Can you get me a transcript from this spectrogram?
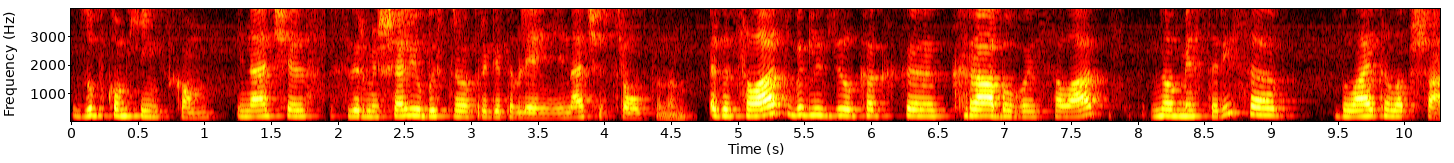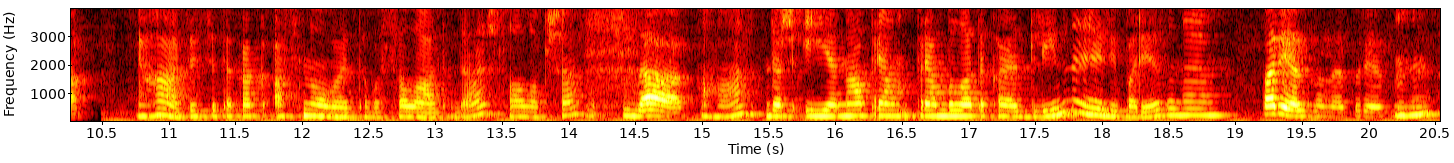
зубком хинском, иначе с вермишелью быстрого приготовления, иначе с ролтоном. Этот салат выглядел как э, крабовый салат, но вместо риса была эта лапша. Ага, то есть это как основа этого салата, да, шла лапша? Да. Ага, даже и она прям, прям была такая длинная или порезанная? Порезанная, порезанная. Угу.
